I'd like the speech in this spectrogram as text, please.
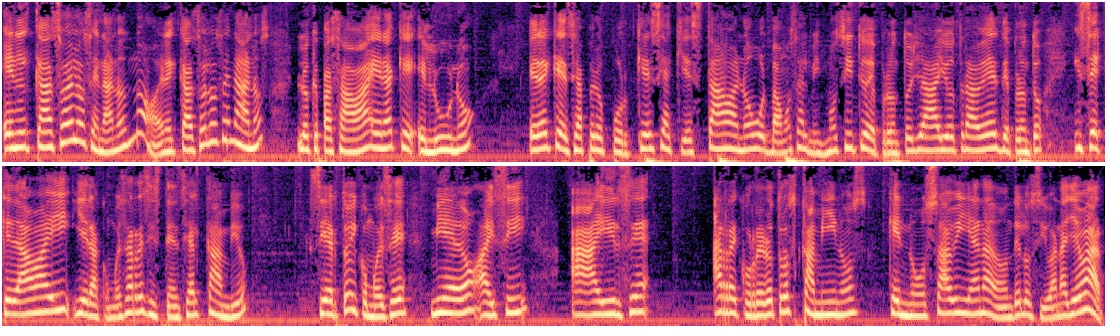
En el caso de los enanos, no. En el caso de los enanos, lo que pasaba era que el uno era el que decía, pero ¿por qué si aquí estaba, no? Volvamos al mismo sitio, de pronto ya hay otra vez, de pronto, y se quedaba ahí y era como esa resistencia al cambio, ¿cierto? Y como ese miedo, ahí sí, a irse a recorrer otros caminos que no sabían a dónde los iban a llevar.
